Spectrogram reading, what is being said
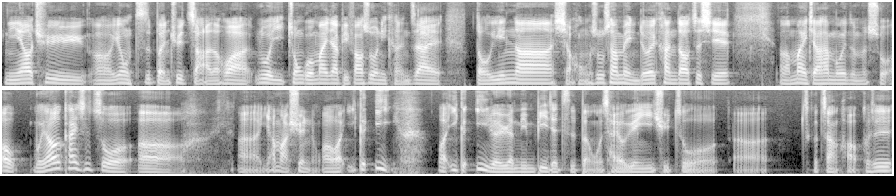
你要去呃用资本去砸的话，如果以中国卖家，比方说你可能在抖音啊、小红书上面，你都会看到这些呃卖家他们会怎么说？哦，我要开始做呃呃亚马逊，我要一个亿，我要一个亿的人民币的资本，我才有愿意去做呃这个账号。可是。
